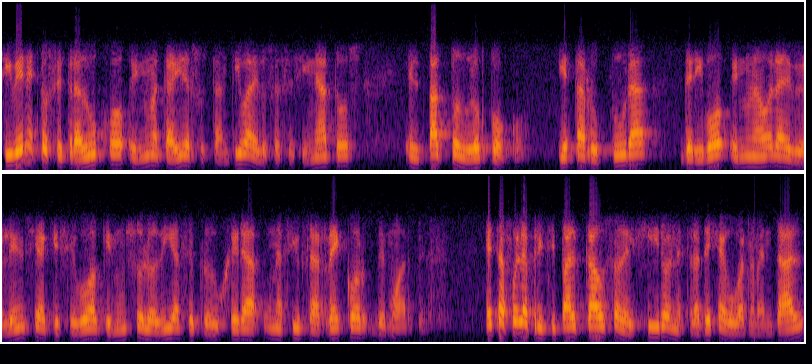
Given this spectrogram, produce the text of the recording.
Si bien esto se tradujo en una caída sustantiva de los asesinatos, el pacto duró poco y esta ruptura derivó en una ola de violencia que llevó a que en un solo día se produjera una cifra récord de muertes. Esta fue la principal causa del giro en la estrategia gubernamental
